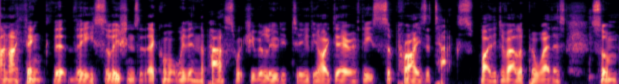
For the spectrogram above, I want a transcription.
And I think that the solutions that they've come up with in the past, which you've alluded to, the idea of these surprise attacks by the developer where there's some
